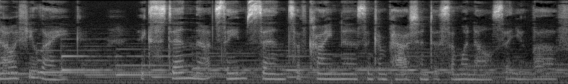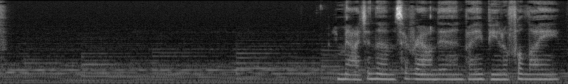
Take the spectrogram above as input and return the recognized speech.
Now, if you like, extend that same sense of kindness and compassion to someone else that you love. Imagine them surrounded by a beautiful light.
